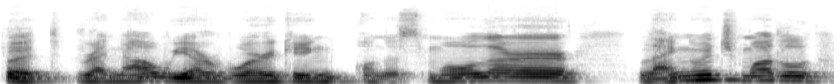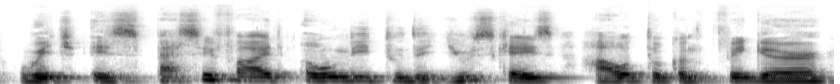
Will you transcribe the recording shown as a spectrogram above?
but right now we are working on a smaller language model, which is specified only to the use case, how to configure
